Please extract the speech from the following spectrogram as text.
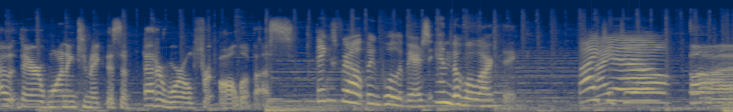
out there wanting to make this a better world for all of us. Thanks for helping polar bears and the whole Arctic. Bye, Bye, Jill. Bye.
